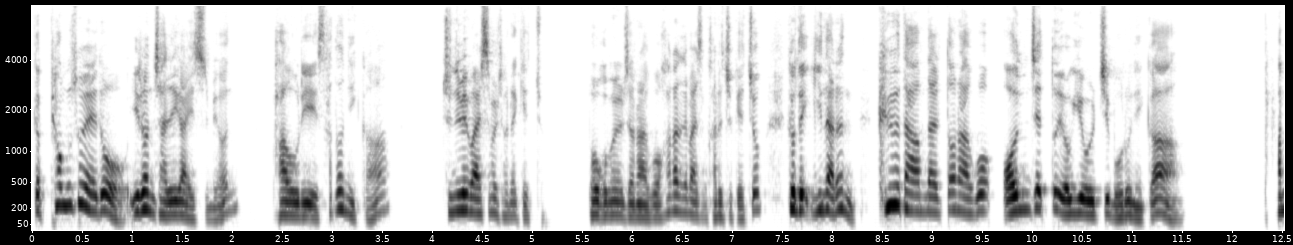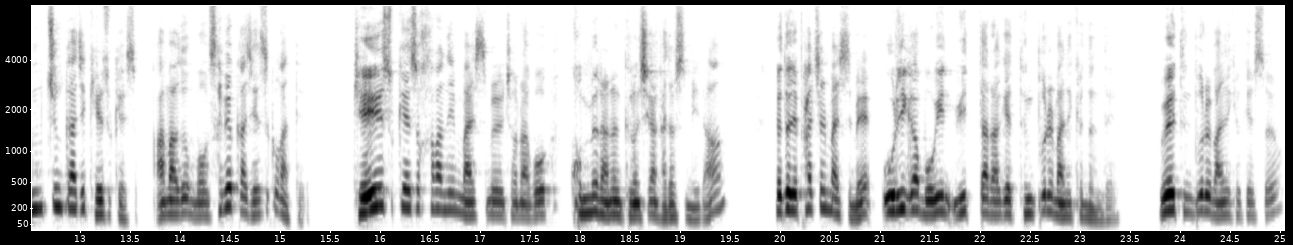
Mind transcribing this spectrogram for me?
그러니까 평소에도 이런 자리가 있으면 바울이 사도니까 주님의 말씀을 전했겠죠. 복음을 전하고 하나님의 말씀 가르쳤겠죠. 그런데 이날은 그 다음날 떠나고 언제 또 여기 올지 모르니까 밤중까지 계속해서 아마도 뭐 새벽까지 했을 것 같아요. 계속해서 하나님 말씀을 전하고 권면하는 그런 시간 가졌습니다. 그랬더니 8절 말씀에 우리가 모인 윗다락에 등불을 많이 켰는데 왜 등불을 많이 켰겠어요?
